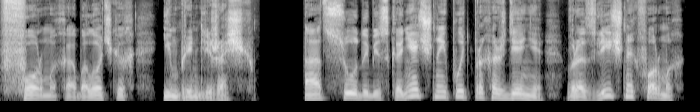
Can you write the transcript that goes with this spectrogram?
в формах и оболочках им принадлежащих. Отсюда бесконечный путь прохождения в различных формах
